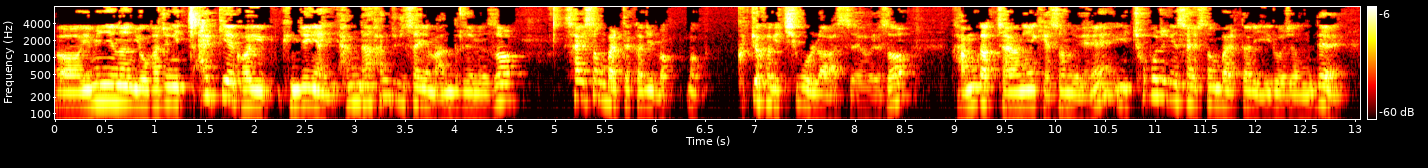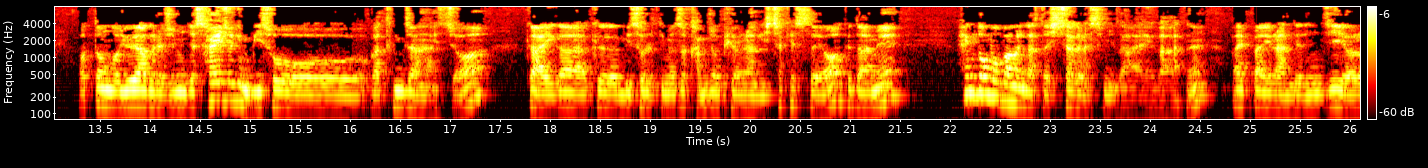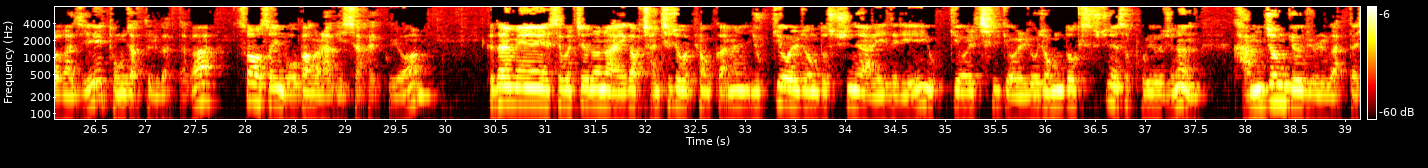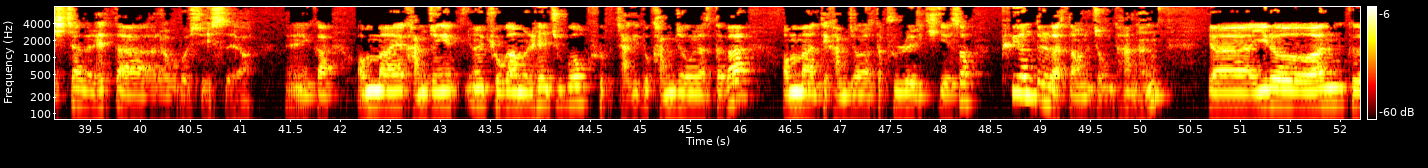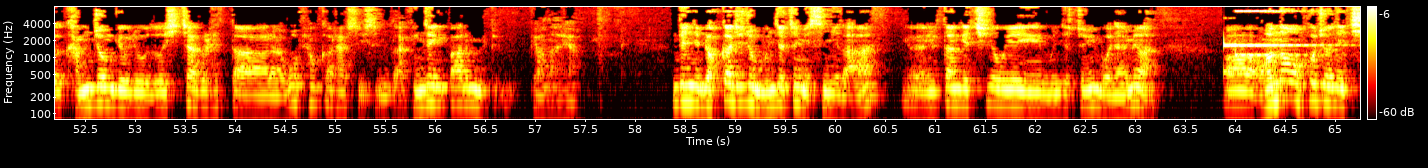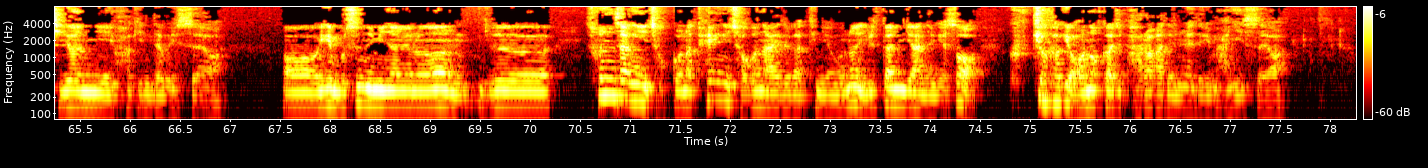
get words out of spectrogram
어, 유민이는 이 과정이 짧게 거의 굉장히 한, 한두 주 사이에 만들어지면서 사회성 발달까지 막, 막 급격하게 치고 올라갔어요. 그래서 감각 장애 개선 후에 이 초보적인 사회성 발달이 이루어졌는데 어떤 거 요약을 해주면 이제 사회적인 미소가 등장했죠. 그 아이가 그 미소를 띠면서 감정 표현을 하기 시작했어요. 그 다음에 행동 모방을 갖다 시작을 했습니다. 아이가 네? 빠이빠이를 한다든지 여러 가지 동작들을 갖다가 서서히 모방을 하기 시작했고요. 그 다음에 세 번째로는 아이가 전체적으로 평가하면 6개월 정도 수준의 아이들이 6개월, 7개월 요 정도 수준에서 보여주는 감정 교류를 갖다 시작을 했다라고 볼 수 있어요. 그러니까 엄마의 감정에 교감을 해주고 그 자기도 감정을 갖다가 엄마한테 감정을 갖다 불러일으키기 위해서 표현들을 갖다 어느 정도 하는 야, 이러한 그 감정 교류도 시작을 했다라고 평가를 할 수 있습니다. 굉장히 빠른 변화예요. 근데 이제 몇 가지 좀 문제점이 있습니다. 1단계 치료 후의 문제점이 뭐냐면 어, 언어 호전의 지연이 확인되고 있어요. 어, 이게 무슨 의미냐면은 그 손상이 적거나 퇴행이 적은 아이들 같은 경우는 1단계 한약에서 급격하게 언어까지 발화가 되는 애들이 많이 있어요.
